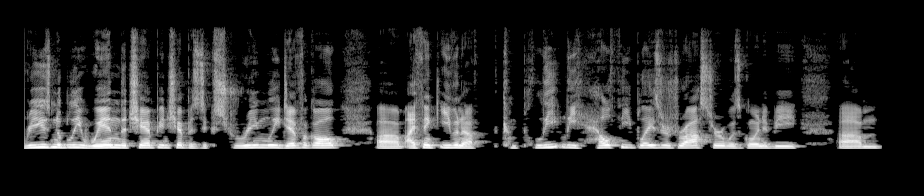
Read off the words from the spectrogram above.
reasonably win the championship is extremely difficult. Um, I think even a completely healthy Blazers roster was going to be. Um,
